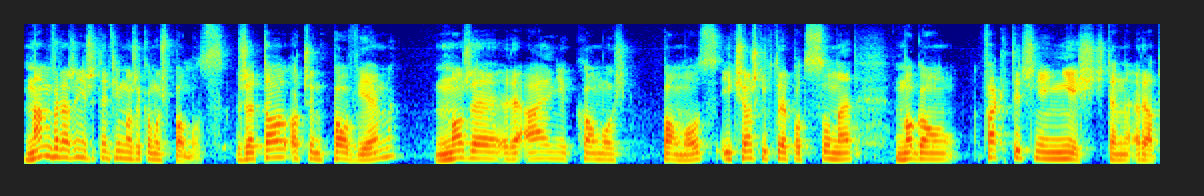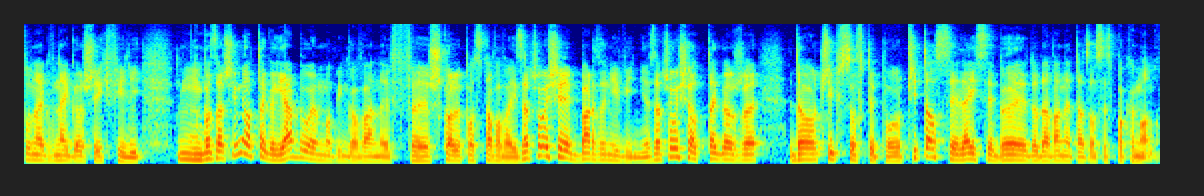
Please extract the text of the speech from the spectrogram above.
mam wrażenie, że ten film może komuś pomóc. Że to, o czym powiem, może realnie komuś pomóc i książki, które podsunę, mogą faktycznie nieść ten ratunek w najgorszej chwili. Mm, Bo zacznijmy od tego, ja byłem mobbingowany w szkole podstawowej. Zaczęło się bardzo niewinnie. Zaczęło się od tego, że do chipsów typu Cheetosy, Lejsy były dodawane tazosy z Pokémonów.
